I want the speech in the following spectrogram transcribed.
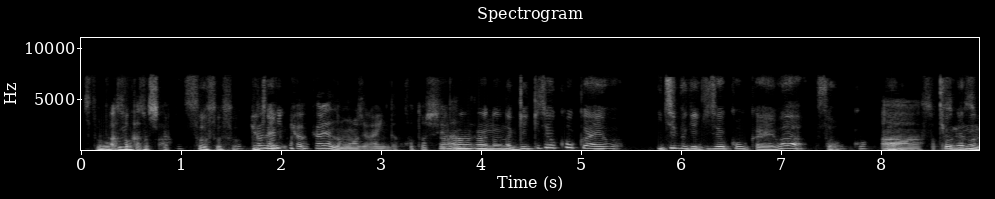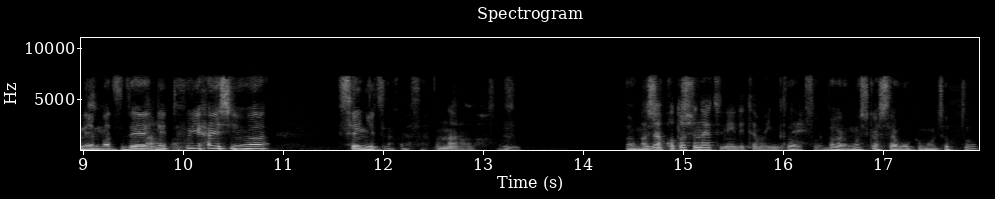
ちょっと僕あそっかそっかそうそうそう。去年、去去年のものじゃないんだ。今年なんだ。ああの、劇場公開を、一部劇場公開は、そう、ああ、そ去年の年末で、ネットフリー配信は先月だからさ。なるほど。もしあじゃあ今年のやつに入れてもいいんだね。そうそう。だからもしかしたら僕もちょっと、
